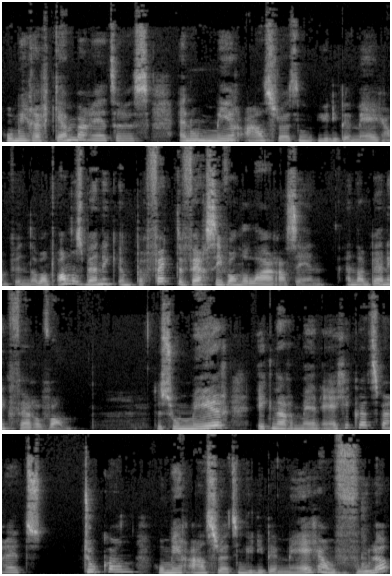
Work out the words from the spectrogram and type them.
hoe meer herkenbaarheid er is en hoe meer aansluiting jullie bij mij gaan vinden. Want anders ben ik een perfecte versie van de Lara zijn. En daar ben ik verre van. Dus hoe meer ik naar mijn eigen kwetsbaarheid toe kan, hoe meer aansluiting jullie bij mij gaan voelen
